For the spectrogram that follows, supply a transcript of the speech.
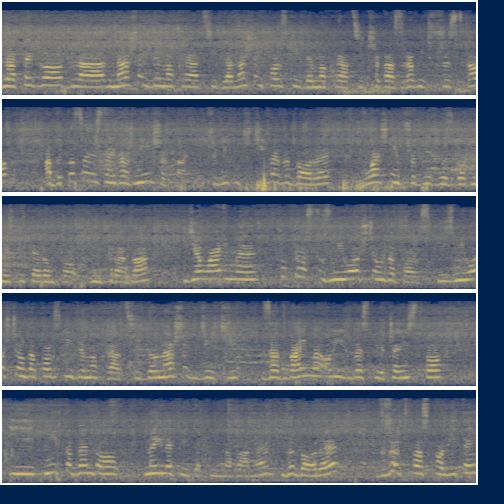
dlatego dla naszej demokracji, dla naszej polskiej demokracji trzeba zrobić wszystko, aby to, co jest najważniejsze dla niej, czyli uczciwe wybory, właśnie przebiegły zgodnie z literą prawa. Działajmy po prostu z miłością do Polski, z miłością do polskiej demokracji, do naszych dzieci, zadbajmy o ich bezpieczeństwo i niech to będą najlepiej dopilnowane wybory w Rzeczpospolitej.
